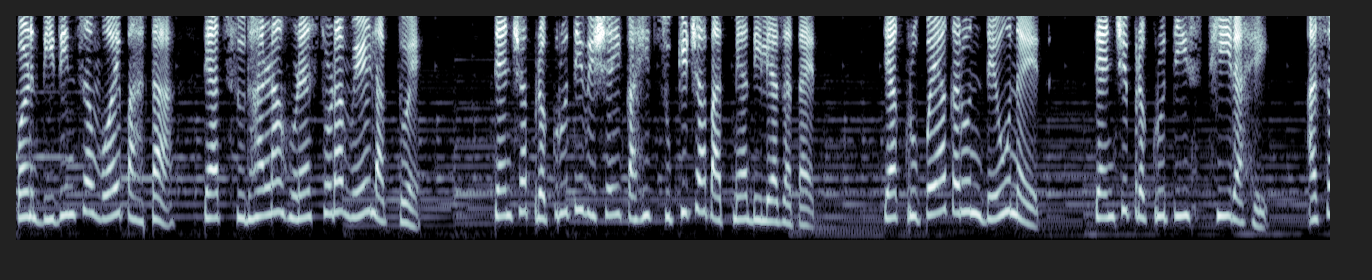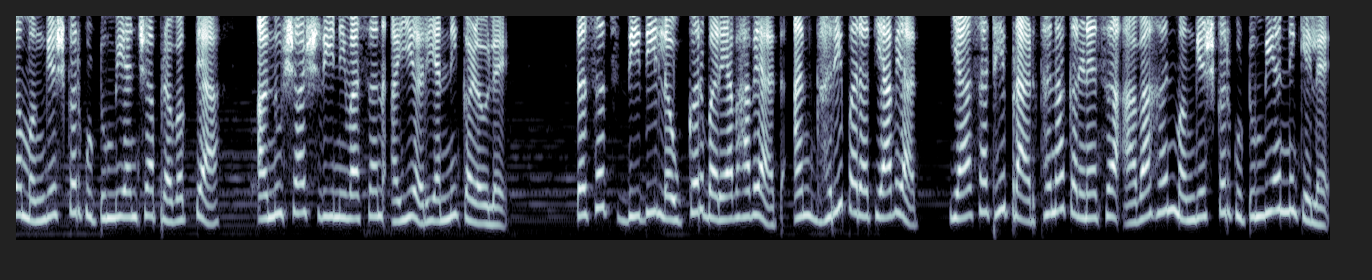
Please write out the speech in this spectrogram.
पण दिदींचं वय पाहता त्यात सुधारणा होण्यास थोडा वेळ लागतोय. त्यांच्या प्रकृतीविषयी काही चुकीच्या बातम्या दिल्या जात आहेत. त्या कृपया करून देऊ नयेत. त्यांची प्रकृती स्थिर आहे असं मंगेशकर कुटुंबियांच्या प्रवक्त्या अनुषा श्रीनिवासन अय्यर यांनी कळवलंय. तसंच दीदी लवकर बऱ्या व्हाव्यात आणि घरी परत याव्यात यासाठी प्रार्थना करण्याचं आवाहन मंगेशकर कुटुंबियांनी केलंय.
